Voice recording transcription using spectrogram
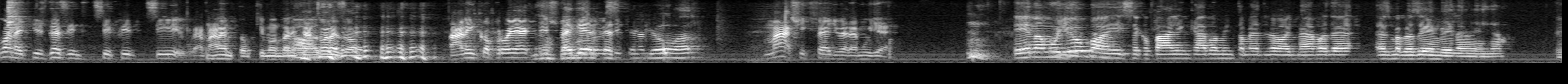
van egy kis dezinfici, hát már nem tudom kimondani, tehát van ez a pálinka projekt, és megmondom Megérkeztünk, jó van? másik fegyverem, ugye? Én amúgy jobban hiszek a pálinkában, mint a medvehagymába, de ez meg az én véleményem. Eh,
